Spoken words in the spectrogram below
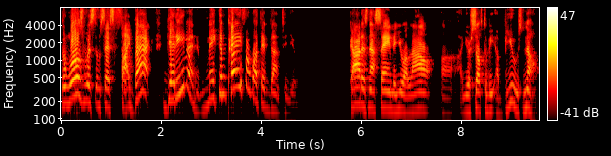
The world's wisdom says, fight back, get even, make them pay for what they've done to you. God is not saying that you allow uh, yourself to be abused. No.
